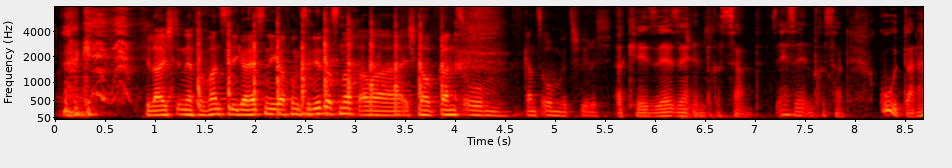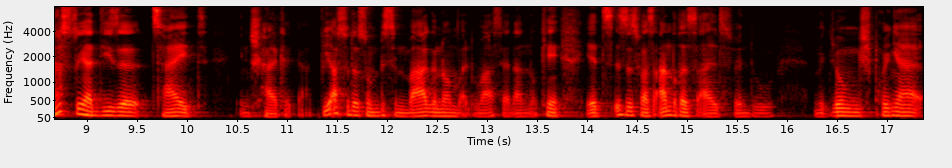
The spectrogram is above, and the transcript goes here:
Also okay. Vielleicht in der Verbandsliga, Hessenliga funktioniert das noch, aber ich glaube, ganz oben, ganz oben wird es schwierig. Okay, sehr, sehr interessant. Sehr, sehr interessant. Gut, dann hast du ja diese Zeit in Schalke gehabt. Wie hast du das so ein bisschen wahrgenommen? Weil du warst ja dann, okay, jetzt ist es was anderes, als wenn du mit jungen Springer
